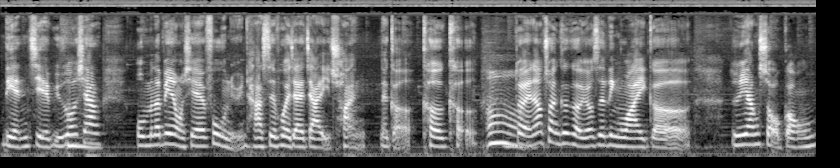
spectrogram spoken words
连接，比如说像我们那边有些妇女，她是会在家里串那个壳壳，嗯，对，那串壳壳又是另外一个，就是养手工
